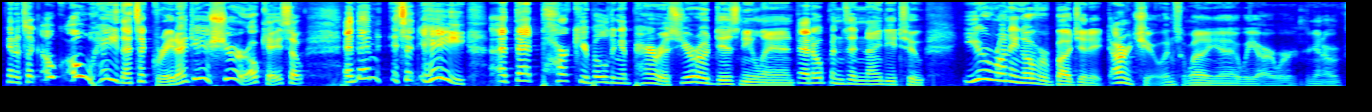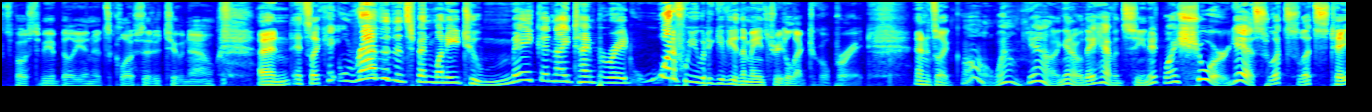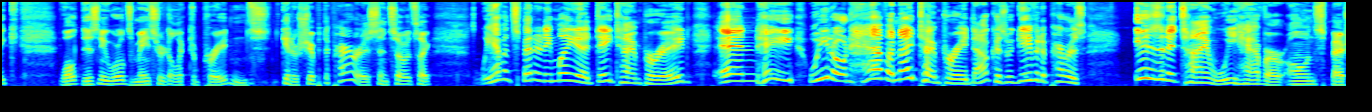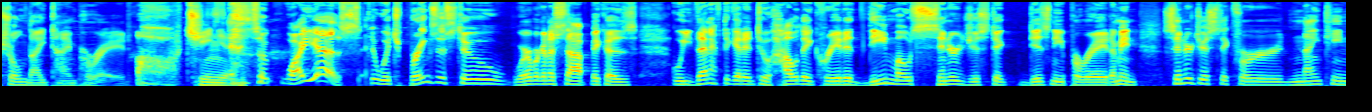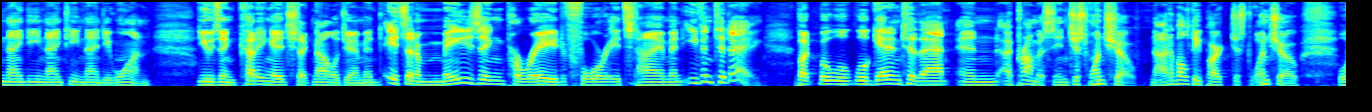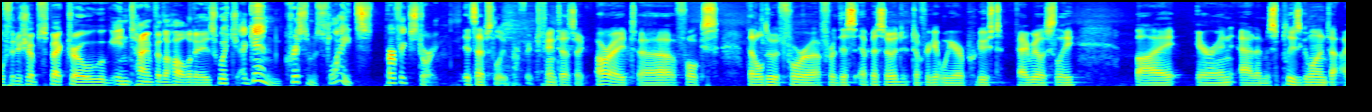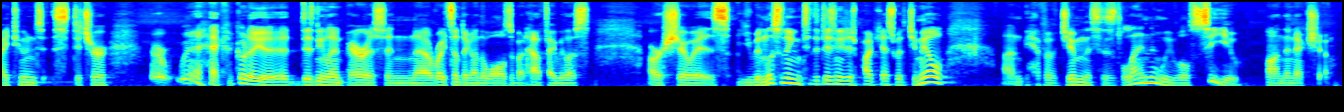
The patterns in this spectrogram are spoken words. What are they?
And it's like, oh, oh, hey, that's a great idea. Sure, okay. So, and then it said, hey, at that park you're building in Paris, Euro Disneyland, that opens in '92. You're running over budget, aren't you? And so, well, yeah, we are. We're you know supposed to be a billion. It's closer to two now. And it's like, hey, rather than spend money to make a nighttime parade, what if we were to give you the Main Street Electrical Parade? And it's like, oh, well, yeah, you know, they haven't seen it. Why, sure, yes, let's let's take Walt Disney World's Main Street Electric Parade and you know ship it to Paris. And so it's like, we haven't spent any money at a daytime parade, and hey, we don't have a nighttime parade now because we gave it to Paris. Isn't it time we have our own special nighttime parade? Oh, genius. So, why, yes. Which brings us to where we're going to stop because we then have to get into how they created the most synergistic Disney parade. I mean, synergistic for 1990, 1991 using cutting edge technology. I mean, it's an amazing parade for its time and even today. But, but we'll, we'll get into that, and I promise, in just one show, not a multi part, just one show. We'll finish up Spectro in time for the holidays, which, again, Christmas lights, perfect story. It's absolutely perfect. Fantastic. All right, uh, folks, that'll do it for uh, for this episode. Don't forget, we are produced fabulously by Aaron Adams. Please go on to iTunes, Stitcher, or eh, heck, go to uh, Disneyland Paris and uh, write something on the walls about how fabulous our show is. You've been listening to the Disney Dish podcast with Jim Hill. On behalf of Jim, this is Len. We will see you on the next show.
